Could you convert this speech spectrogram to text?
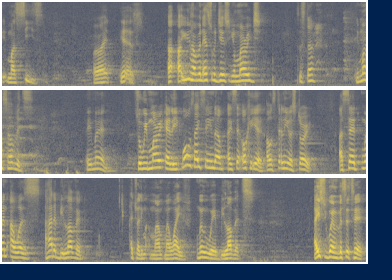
it must cease. All right. Yes. Are, are you having SOJs in your marriage, sister? You must have it. Amen. So we marry early. What was I saying? That I said, okay, yeah, I was telling you a story. I said when I was I had a beloved, actually my, my, my wife, when we were beloveds, I used to go and visit her.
